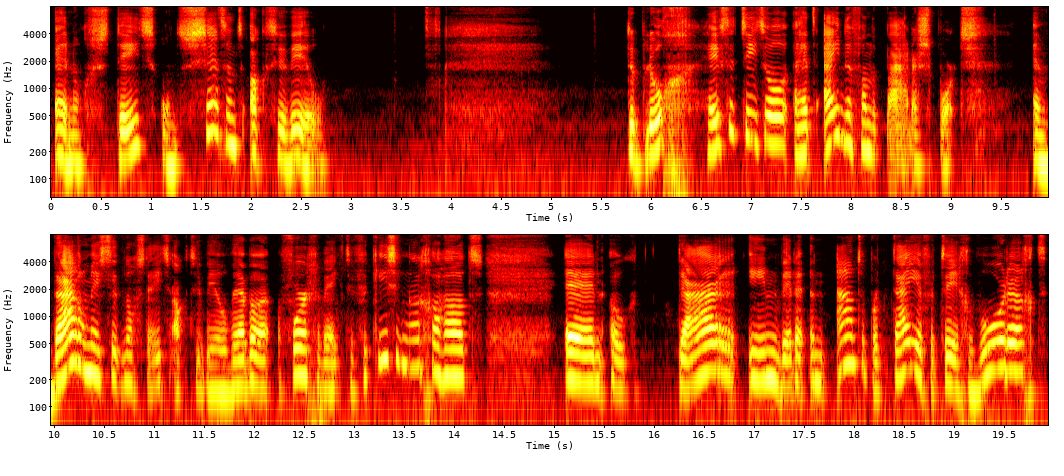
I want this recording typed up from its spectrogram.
en nog steeds ontzettend actueel. De blog heeft de titel Het einde van de paardensport. En waarom is dit nog steeds actueel? We hebben vorige week de verkiezingen gehad. En ook daarin werden een aantal partijen vertegenwoordigd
